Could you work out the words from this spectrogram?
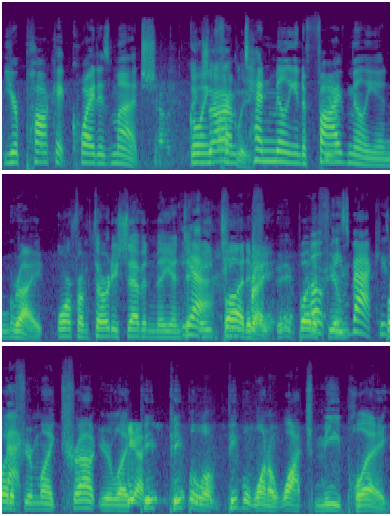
your pocket quite as much going Exactly. from 10 million to 5 million. Right. Or from 37 million to Yeah. 18 But if, million. but Oh, if you're he's back, he's but back. if you're Mike Trout, you're like Yeah. pe- people people want to watch me play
